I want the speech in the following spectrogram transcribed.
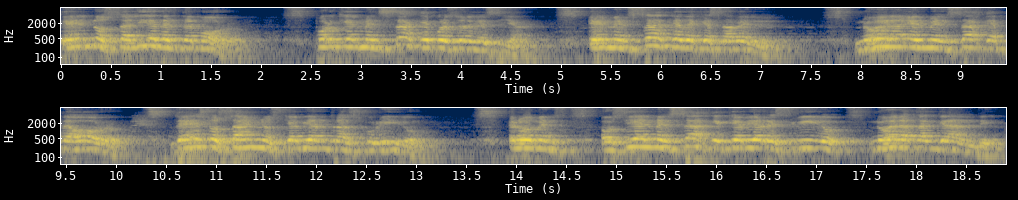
Él no salía del temor. Porque el mensaje, por eso le decía, el mensaje de Jezabel no era el mensaje peor de esos años que habían transcurrido. O sea, el mensaje que había recibido no era tan grande.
